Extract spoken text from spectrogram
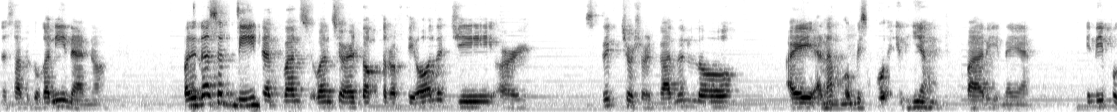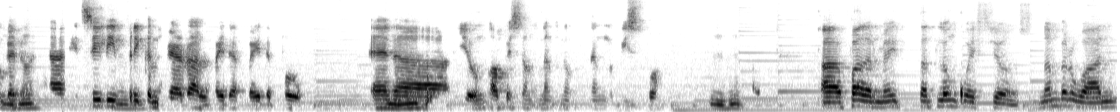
nasabi ko kanina, no? But it doesn't mean that once once you're a doctor of theology or scriptures or canon law, ay anak Mhm. obispo yan, pari na yan. Hindi po ganun. Uh, it's really free conferral by the by the Pope and uh, yung office ng ng, ng, ng obispo. Mhm. Ah, Father, may tatlong questions. Number one,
